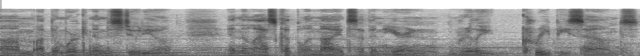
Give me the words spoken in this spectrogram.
Um, I've been working in the studio, and the last couple of nights I've been hearing really creepy sounds.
